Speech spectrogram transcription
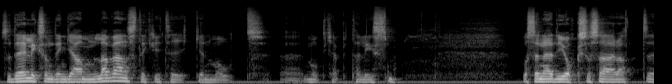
Så det är liksom den gamla vänsterkritiken mot, eh, mot kapitalism. Och sen är det ju också så här att eh,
